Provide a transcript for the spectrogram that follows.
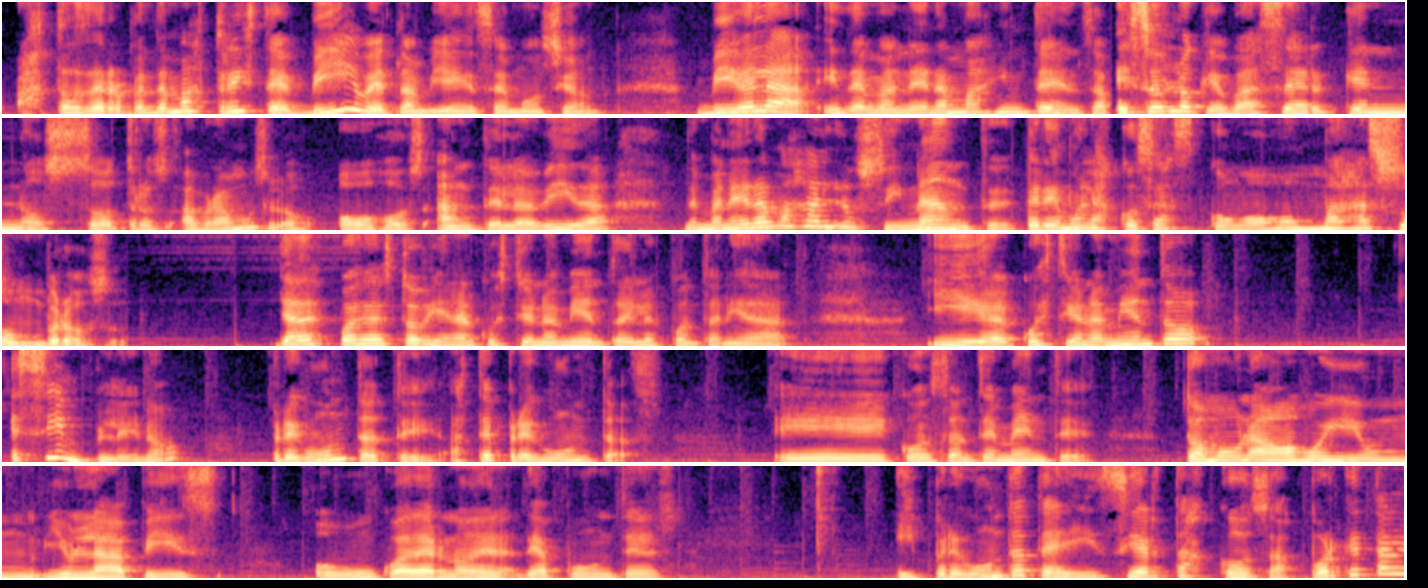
Hasta de repente más triste, vive también esa emoción vívela y de manera más intensa, eso es lo que va a hacer que nosotros abramos los ojos ante la vida de manera más alucinante. Veremos las cosas con ojos más asombrosos. Ya después de esto viene el cuestionamiento y la espontaneidad. Y el cuestionamiento es simple, ¿no? Pregúntate, hazte preguntas eh, constantemente. Toma una hoja y un, lápiz o un cuaderno de apuntes y pregúntate ahí ciertas cosas. ¿Por qué, tal,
